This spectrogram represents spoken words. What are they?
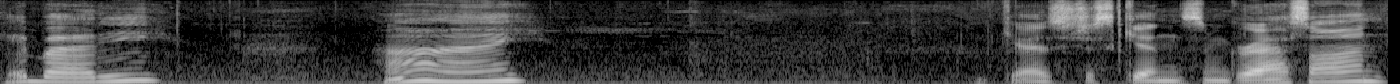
Hey, buddy. Hi. You guys just getting some grass on?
